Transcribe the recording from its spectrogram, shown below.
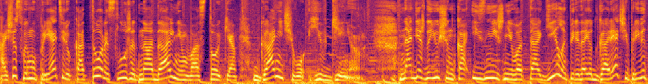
А еще своему приятелю, который служит на Дальнем Востоке, Ганичеву Евгению. Надежда Ющенко из Нижнего Тагила передает горячий привет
